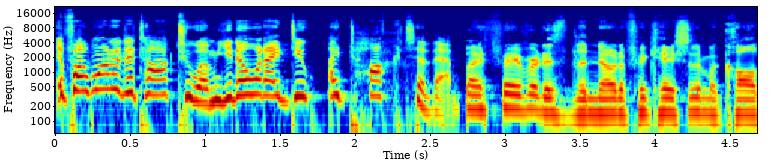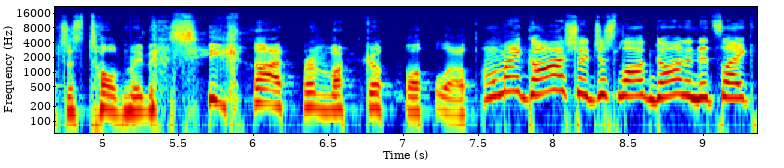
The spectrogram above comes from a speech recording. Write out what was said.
If I wanted to talk to him, you know what I do? I talk to them. My favorite is the notification that McCall just told me that she got from Marco Polo. Oh my gosh, I just logged on and it's like,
